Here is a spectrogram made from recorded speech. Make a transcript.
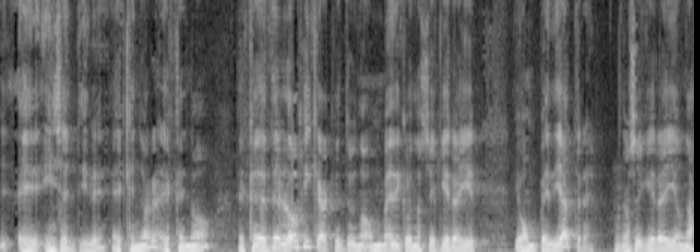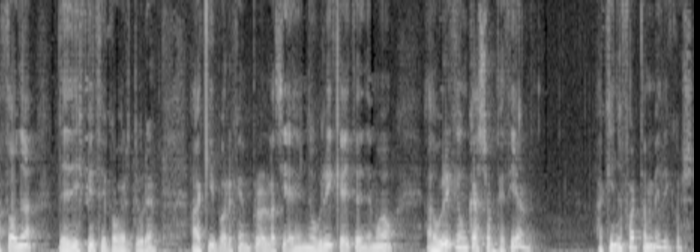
Eh, incentive es que no es que no es que desde lógica que tú no, un médico no se quiera ir o un pediatra no se quiera ir a una zona de difícil cobertura. Aquí por ejemplo en Ubrique tenemos a Ubrique un caso especial. Aquí no faltan médicos.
